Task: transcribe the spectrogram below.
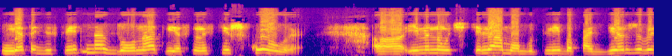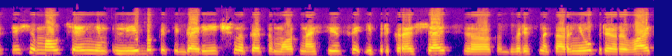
И это действительно зона ответственности школы. А, именно учителя могут либо поддерживать тихим молчанием, либо категорично к этому относиться и прекращать, э, как говорится, на корню прерывать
